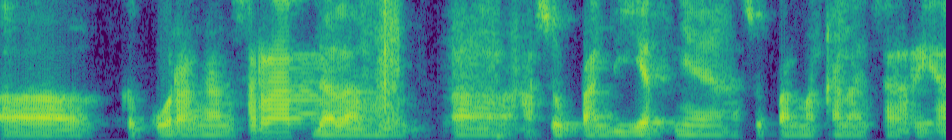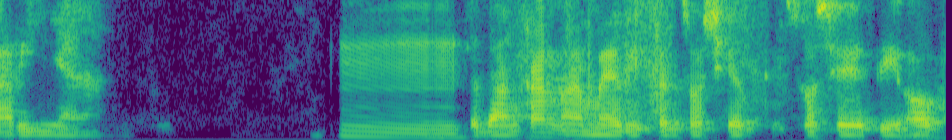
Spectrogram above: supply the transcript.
uh, kekurangan serat dalam uh, asupan dietnya, asupan makanan sehari-harinya. Hmm. Sedangkan American Society, Society of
